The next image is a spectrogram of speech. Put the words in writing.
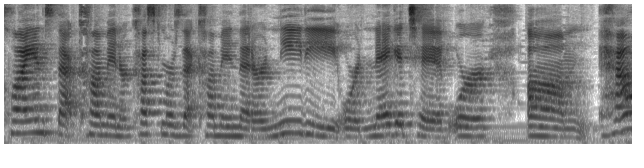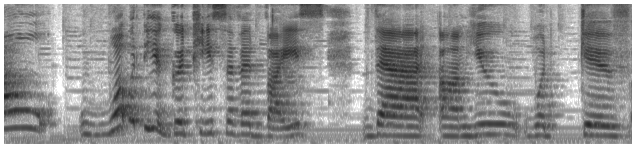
clients that come in or customers that come in that are needy or negative or um, how what would be a good piece of advice that um, you would give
